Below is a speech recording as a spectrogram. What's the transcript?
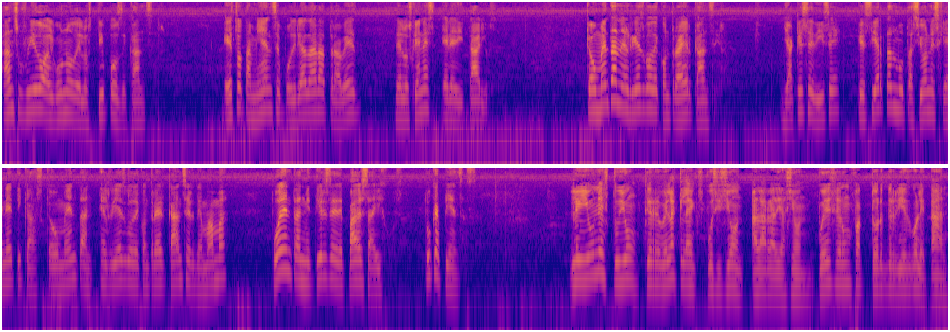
han sufrido alguno de los tipos de cáncer. Esto también se podría dar a través de los genes hereditarios, que aumentan el riesgo de contraer cáncer, ya que se dice que ciertas mutaciones genéticas que aumentan el riesgo de contraer cáncer de mama pueden transmitirse de padres a hijos. ¿Tú qué piensas? Leí un estudio que revela que la exposición a la radiación puede ser un factor de riesgo letal,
